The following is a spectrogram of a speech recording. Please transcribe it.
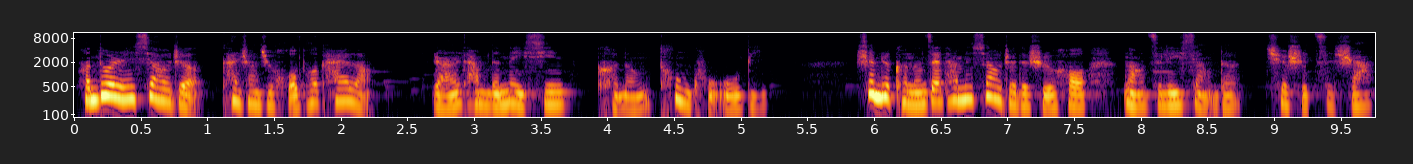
很多人笑着看上去活泼开朗，然而他们的内心可能痛苦无比，甚至可能在他们笑着的时候，脑子里想的却是自杀。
